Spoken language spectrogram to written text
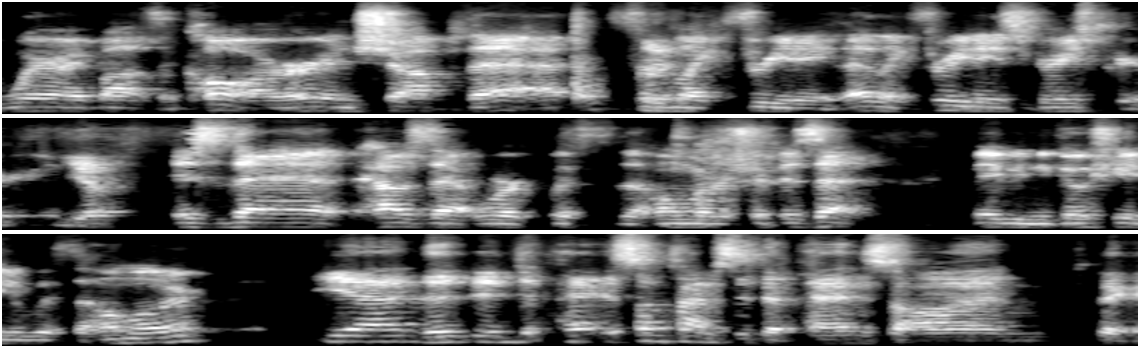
where I bought the car and shop that for Yeah. like three days. I had like three days of grace period. Yep. Is that, how's that work with the homeownership? Is that maybe negotiated with the homeowner? Yeah, the, it depends. Sometimes it depends on the,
